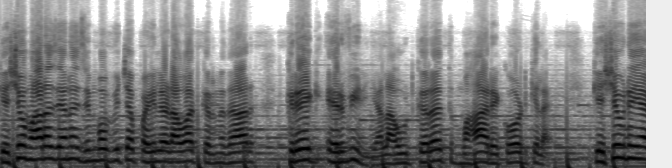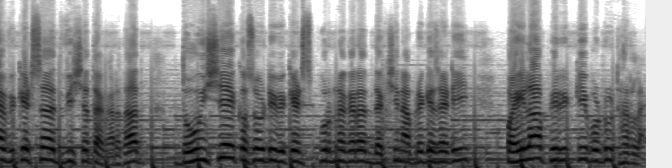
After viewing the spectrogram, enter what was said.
केशव महाराज यानं झिम्बाब्वेच्या पहिल्या डावात कर्णधार क्रेग एरविन याला आऊट करत महा रेकॉर्ड केलाय. केशवने या विकेटसह द्विशतक अर्थात दोनशे कसोटी विकेट्स पूर्ण करत दक्षिण आफ्रिकेसाठी पहिला फिरकीपटू ठरलाय.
